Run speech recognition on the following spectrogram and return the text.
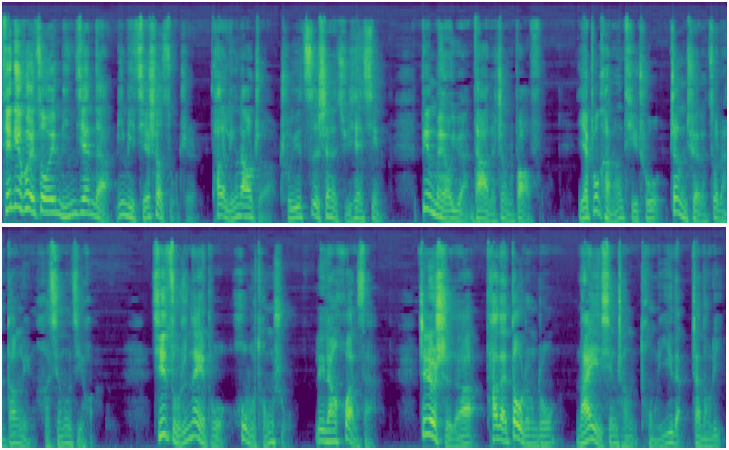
天地会作为民间的秘密结社组织。它的领导者出于自身的局限性，并没有远大的政治抱负，也不可能提出正确的作战纲领和行动计划。其组织内部互不统属，力量涣散，这就使得他在斗争中难以形成统一的战斗力。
